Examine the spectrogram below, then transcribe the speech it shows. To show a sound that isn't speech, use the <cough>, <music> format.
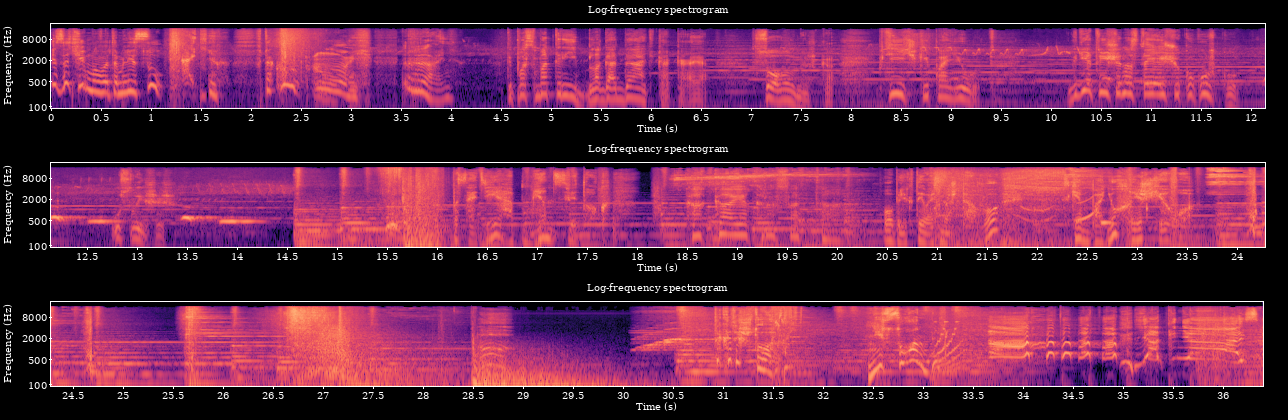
И зачем мы в этом лесу? Ай, в такую... Ой, рань. Ты посмотри, благодать какая. Солнышко, птички поют. Где ты еще настоящую кукушку услышишь? Посади обмен цветок. Какая красота! Облик ты возьмешь того, с кем понюхаешь его. Что? Не сон? <laughs> Я князь!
